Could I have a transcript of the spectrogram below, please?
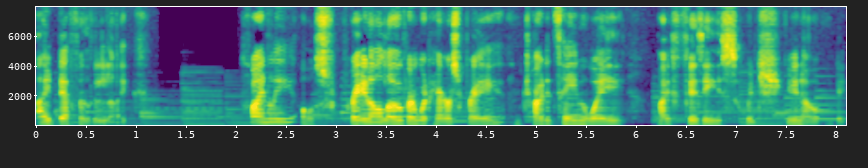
I definitely like. Finally, I'll spray it all over with hairspray and try to tame away my fizzies, which, you know, they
